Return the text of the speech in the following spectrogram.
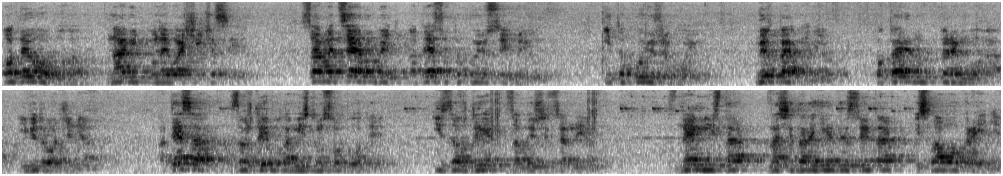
одне одного навіть у найважчі часи. Саме це робить Одесу такою сильною і такою живою. Ми впевнені, попереду перемога і відродження. Одеса завжди була містом свободи і завжди залишиться ним. З Днем міста, наші дорогі одесита, і слава Україні!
